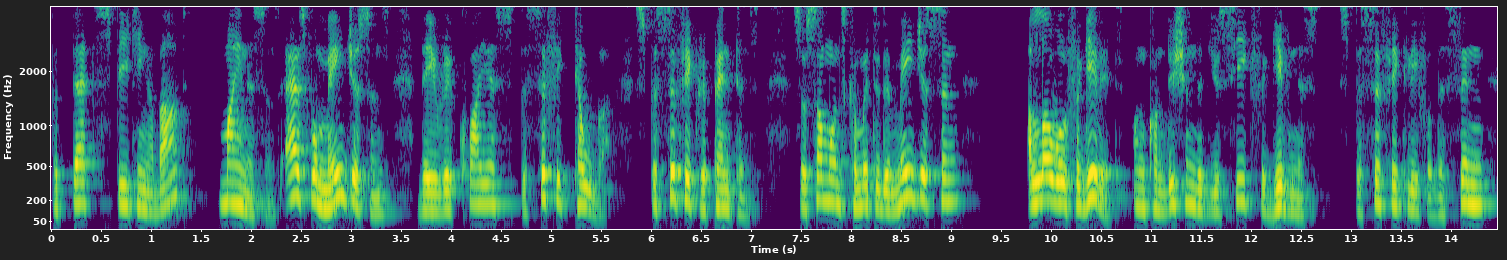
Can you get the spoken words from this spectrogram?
But that's speaking about minor sins. As for major sins, they require specific tawbah, specific repentance. So someone's committed a major sin, Allah will forgive it on condition that you seek forgiveness specifically for the sin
